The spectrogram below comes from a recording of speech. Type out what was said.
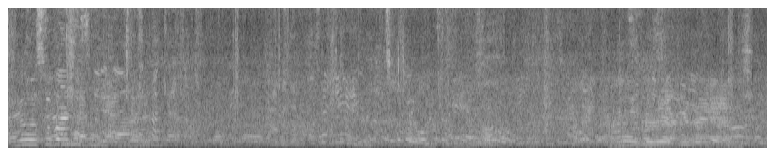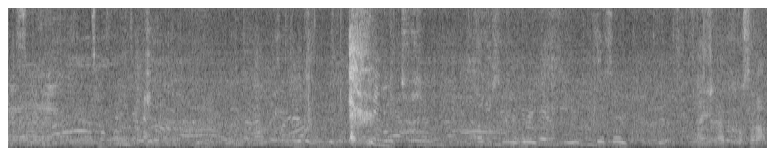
아유 수고하셨습니다. 초대 원장님. 아니 나 꽃은 안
